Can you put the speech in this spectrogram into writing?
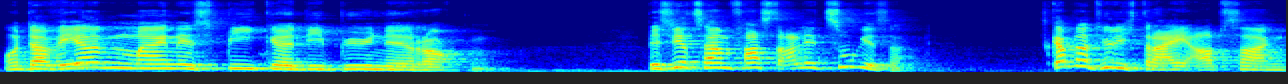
Und da werden meine Speaker die Bühne rocken. Bis jetzt haben fast alle zugesagt. Es gab natürlich drei Absagen,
